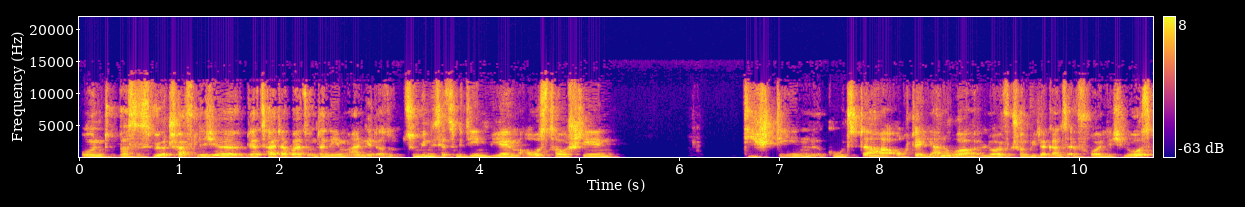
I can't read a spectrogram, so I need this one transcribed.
Und was das Wirtschaftliche der Zeitarbeitsunternehmen angeht, also zumindest jetzt mit denen wir im Austausch stehen, die stehen gut da. Auch der Januar läuft schon wieder ganz erfreulich los.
